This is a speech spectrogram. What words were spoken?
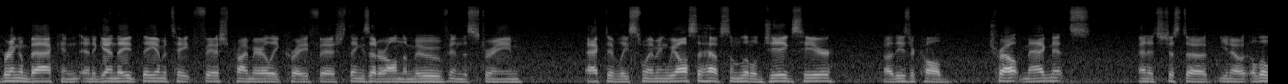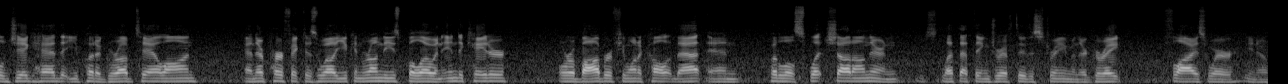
bring them back, and, and again, they, they imitate fish, primarily crayfish, things that are on the move in the stream, actively swimming. We also have some little jigs here. Uh, these are called trout magnets, and it's just a, you know, a little jig head that you put a grub tail on, and they're perfect as well. You can run these below an indicator or a bobber if you want to call it that, and put a little split shot on there and just let that thing drift through the stream. And they're great flies where, you know,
